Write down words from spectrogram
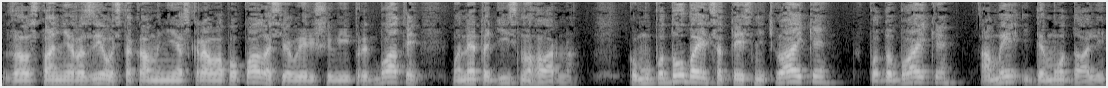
За останні рази ось така мені яскрава попалась, я вирішив її придбати. Монета дійсно гарна. Кому подобається, тисніть лайки, вподобайки, а ми йдемо далі.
